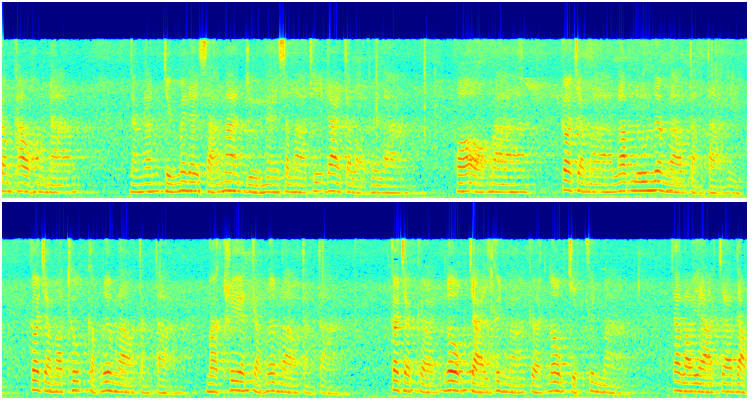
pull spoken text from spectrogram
ต้องเข้าห้องน้ำ ดังนั้นจึงไม่ได้สามารถอยู่ในสมาธิได้ตลอดเวลา พอออกมาก็จะมารับรู้เรื่องราวต่างๆอีก ก็จะมาทุกข์กับเรื่องราวต่างๆ มาเครียดกับเรื่องราวต่างๆ ก็จะเกิดโรคใจขึ้นมา เกิดโรคจิตขึ้นมา ถ้าเราอยากจะดับ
